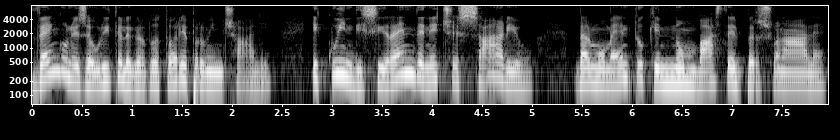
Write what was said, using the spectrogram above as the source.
vengono esaurite le graduatorie provinciali e quindi si rende necessario dal momento che non basta il personale,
